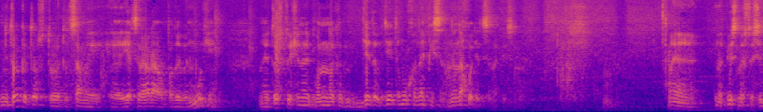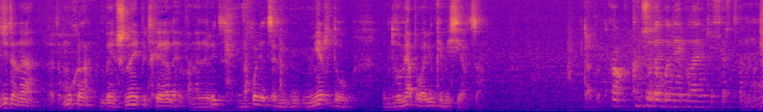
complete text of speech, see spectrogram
не, только то, что этот самый э, Яцерара подобен мухе, но и то, что еще он где-то, где эта муха написана, она находится написано. Э, написано, что сидит она, эта муха, Беншней Питхеалев, она лежит, находится между двумя половинками сердца. Так вот. Как, как что такое две половинки сердца? Где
